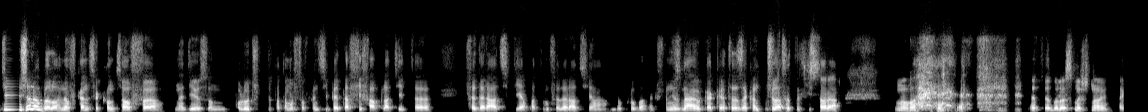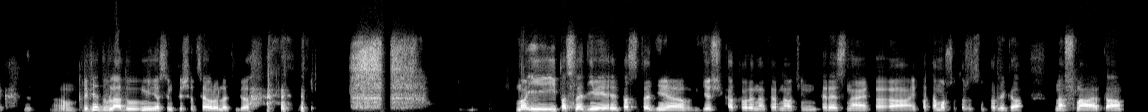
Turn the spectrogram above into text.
Тяжело было, но в конце концов, надеюсь, он получит, потому что, в принципе, это FIFA платит федерации, а потом федерация до клуба. Так что не знаю, как это закончилась, эта история, но это было смешно. Так, привет, Влад, у меня 7 тысяч евро для тебя. Ну и, и последняя, последняя вещь, которая, наверное, очень интересна, это и потому что тоже Суперлига нашла, это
